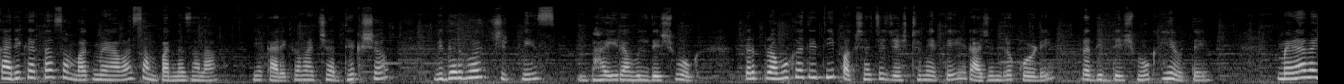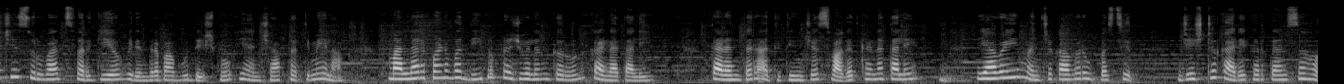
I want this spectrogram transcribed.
कार्यकर्ता संवाद मेळावा संपन्न झाला. या कार्यक्रमाचे अध्यक्ष विदर्भ चिटणीस भाई राहुल देशमुख तर प्रमुख अतिथी पक्षाचे ज्येष्ठ नेते राजेंद्र कोरडे प्रदीप देशमुख हे होते. मेळाव्याची सुरुवात स्वर्गीय वीरेंद्रबाबू देशमुख यांच्या प्रतिमेला माल्यार्पण व दीप प्रज्वलन करून करण्यात आली. त्यानंतर अतिथींचे स्वागत करण्यात आले. यावेळी मंचकावर उपस्थित ज्येष्ठ कार्यकर्त्यांसह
